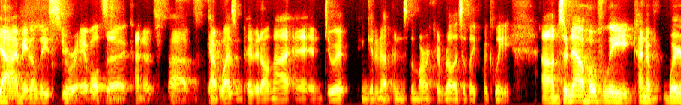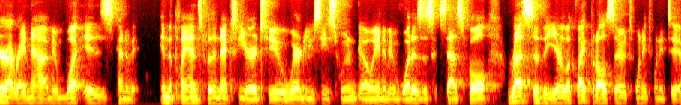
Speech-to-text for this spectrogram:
yeah, I mean, at least you were able to kind of uh, capitalize and pivot on that and, and, do it and get it up into the market relatively quickly. Um, so now, hopefully, kind of where you're at right now. I mean, what is kind of in the plans for the next year or two? Where do you see Swoon going? I mean, what does a successful rest of the year look like, but also 2022?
